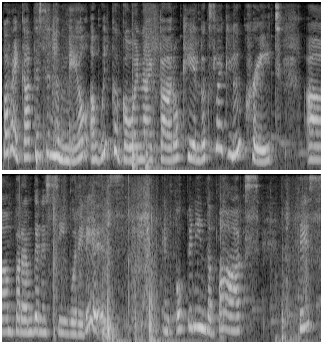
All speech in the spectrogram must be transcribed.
But I got this in the mail a week ago and I thought, okay, it looks like Loot Crate, um, but I'm gonna see what it is. And opening the box, this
